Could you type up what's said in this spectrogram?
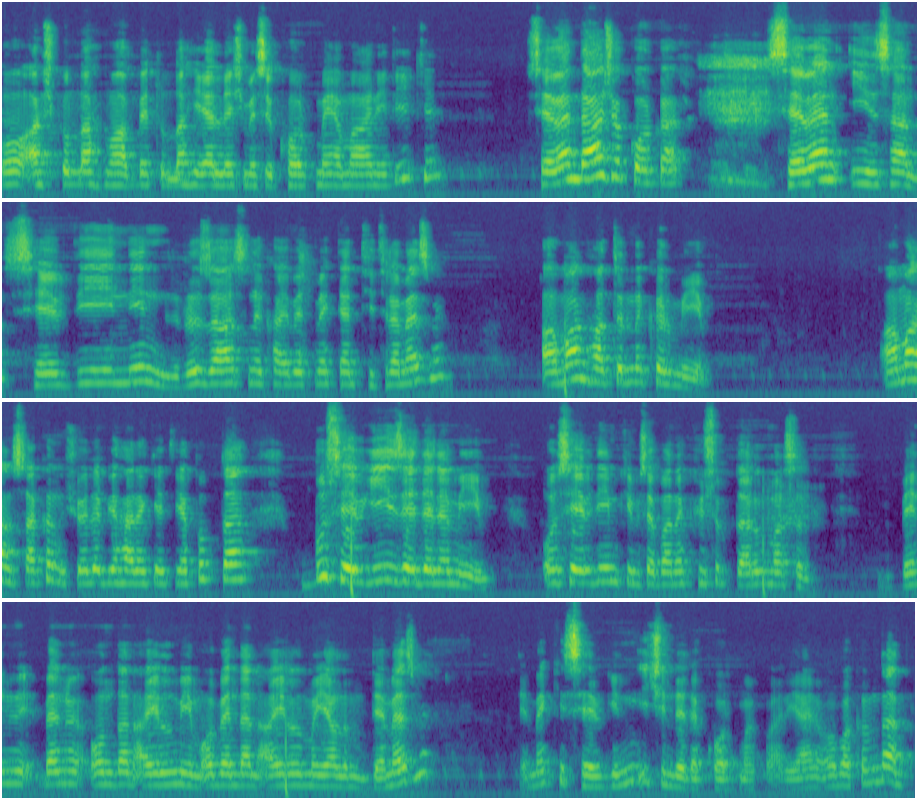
o aşkullah, muhabbetullah yerleşmesi korkmaya mani değil ki. Seven daha çok korkar. Seven insan sevdiğinin rızasını kaybetmekten titremez mi? Aman hatırını kırmayayım. Aman sakın şöyle bir hareket yapıp da bu sevgiyi zedelemeyeyim. O sevdiğim kimse bana küsüp darılmasın. Beni, ben ondan ayrılmayayım, o benden ayrılmayalım demez mi? Demek ki sevginin içinde de korkmak var. Yani o bakımdan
